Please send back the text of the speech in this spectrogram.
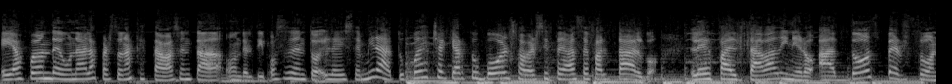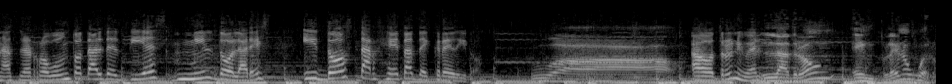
ella fue donde una de las personas que estaba sentada, donde el tipo se sentó y le dice, mira, tú puedes chequear tu bolso a ver si te hace falta algo. Le faltaba dinero a dos personas, le robó un total de 10 mil dólares y dos tarjetas de crédito. ¡Wow! A otro nivel. Ladrón en pleno vuelo.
